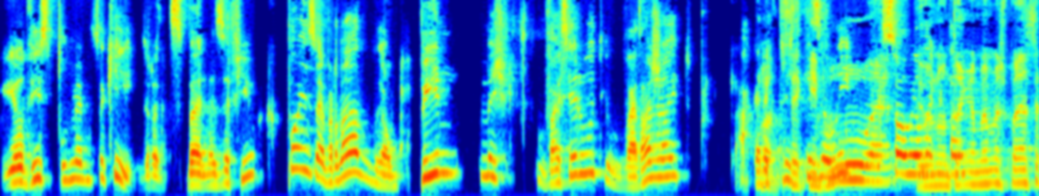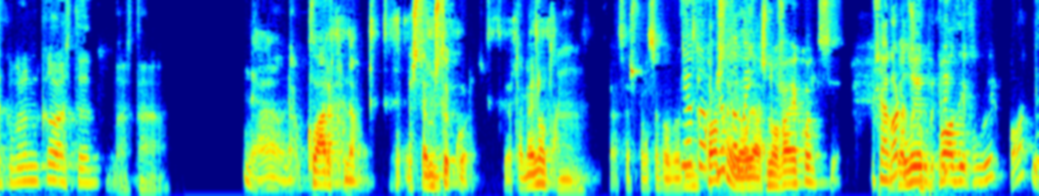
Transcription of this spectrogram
eu disse pelo menos aqui, durante semanas a fio, que pois é verdade, é um pepino, mas vai ser útil, vai dar jeito. Há Pode ser que características ali evolua. que só ele Eu é que não tem. tenho a mesma esperança que o Bruno Costa. Lá está. Não, não, claro que não. Estamos de acordo. Eu também não tenho. Hum. Essa esperança com o Bruno Costa, também- aliás, não vai acontecer. Já agora, o Galeno pode evoluir? Pode. não me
